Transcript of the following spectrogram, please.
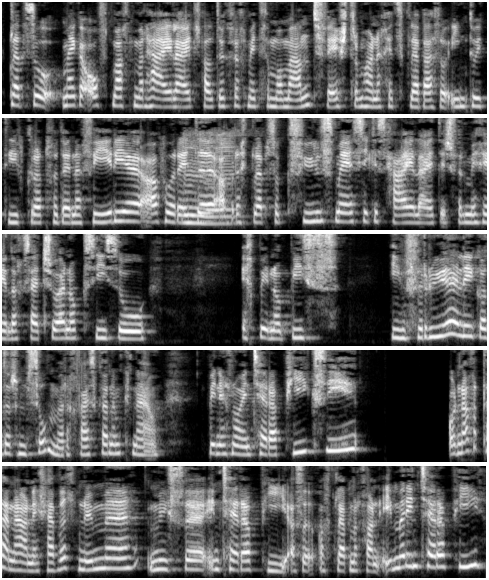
Ich glaube, so mega oft macht man Highlights halt wirklich mit so einem Moment fest. Darum habe ich jetzt, glaube auch so intuitiv gerade von diesen Ferien angefangen reden. Mm. Aber ich glaube, so gefühlsmäßiges Highlight ist für mich ehrlich gesagt schon auch noch gewesen, so, ich bin noch bis im Frühling oder im Sommer, ich weiß gar nicht genau, bin ich noch in Therapie gewesen. Und nachher habe ich einfach nicht mehr müssen in Therapie. Also, ich glaube, man kann immer in Therapie,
